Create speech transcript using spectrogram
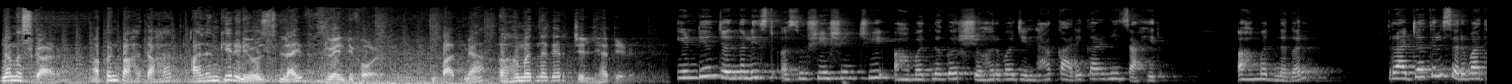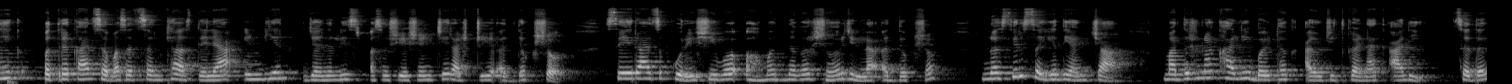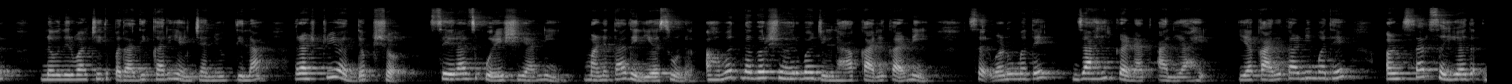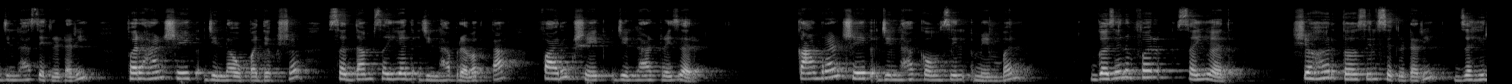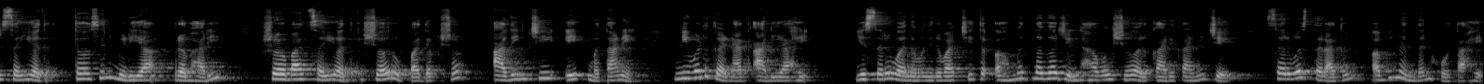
नमस्कार आपण पाहत आहात Alamgir news live twenty four. बातम्या अहमदनगर जिल्ह्यातील. इंडियन जर्नलिस्ट असोसिएशनची अहमदनगर शहर व जिल्हा कार्यकारिणी जाहीर. अहमदनगर राज्यातील सर्वाधिक पत्रकार सभासद संख्या असलेल्या इंडियन जर्नलिस्ट असोसिएशनचे राष्ट्रीय अध्यक्ष सेराज कुरेशी व अहमदनगर शहर जिल्हा अध्यक्ष नसीर सय्यद यांच्या मार्गदर्शनाखाली बैठक आयोजित करण्यात आली. सदर नवनिर्वाचित पदाधिकारी यांच्या नियुक्तीला राष्ट्रीय अध्यक्ष सेराज कुरेशी यांनी मान्यता दिली असून अहमदनगर शहर व जिल्हा कार्यकारिणी सर्वानुमते जाहीर करण्यात आली आहे. या कार्यकारिणीमध्ये अन्सार सय्यद जिल्हा सेक्रेटरी फरहान शेख जिल्हा उपाध्यक्ष सद्दाम सय्यद जिल्हा प्रवक्ता फारुख शेख जिल्हा ट्रेझर कामरान शेख जिल्हा कौन्सिल मेंबर गजनफर सय्यद शहर तहसील सेक्रेटरी जहीर सय्यद तहसील मीडिया प्रभारी शहबाज सय्यद शहर उपाध्यक्ष आदींची एकमताने निवड करण्यात आली आहे. हे सर्व नवनिर्वाचित अहमदनगर जिल्हा व शहर कार्यकारिणीचे सर्व स्तरातून अभिनंदन होत आहे.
